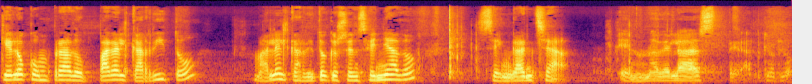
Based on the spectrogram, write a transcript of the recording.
que lo he comprado para el carrito, ¿vale? El carrito que os he enseñado, se engancha en una de las... Esperad, que os lo,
